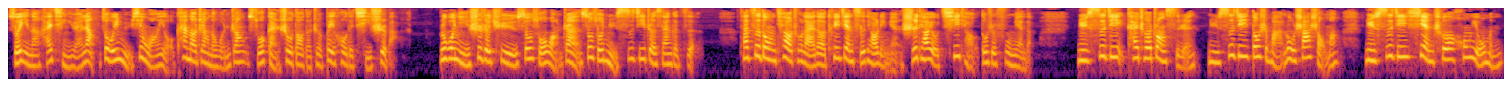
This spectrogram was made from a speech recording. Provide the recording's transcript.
所以呢，还请原谅作为女性网友看到这样的文章所感受到的这背后的歧视吧。如果你试着去搜索网站，搜索“女司机”这三个字，它自动跳出来的推荐词条里面，十条有七条都是负面的。女司机开车撞死人，女司机都是马路杀手吗？女司机陷车轰油门，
